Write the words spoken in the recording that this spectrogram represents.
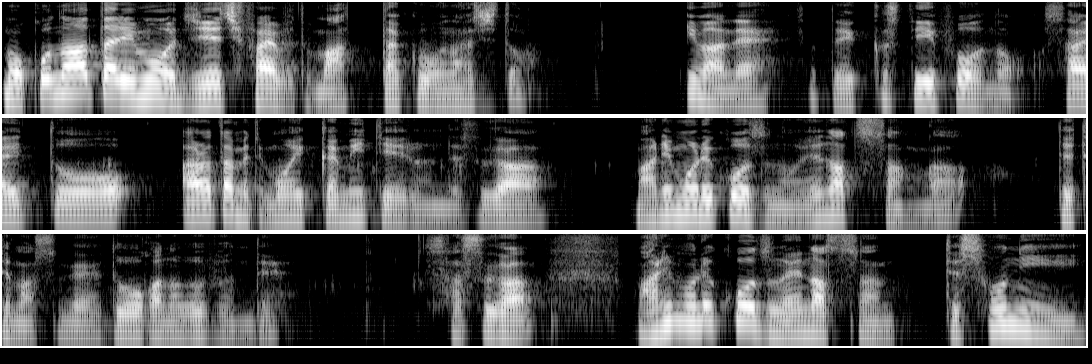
もうこの辺りも GH5 と全く同じと。今ねちょっと XT4 のサイトを改めてもう一回見ているんですがマリモレコーズの江夏さんが出てますね動画の部分でさすがマリモレコーズの江夏さんってソニ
